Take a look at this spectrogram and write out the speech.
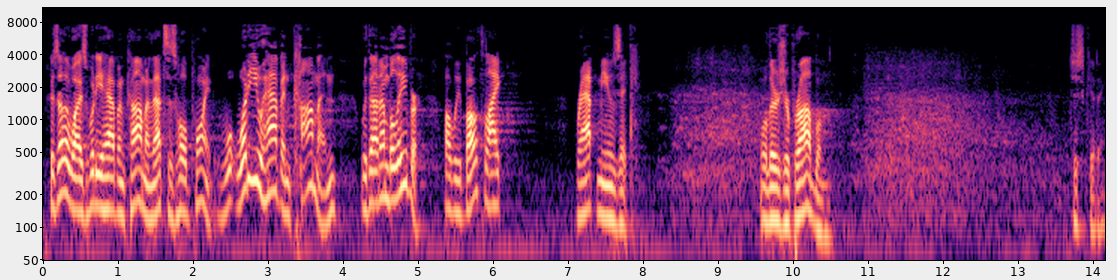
Because otherwise, what do you have in common? That's his whole point. What do you have in common with that unbeliever? Well, we both like rap music. Well, there's your problem. Just kidding.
